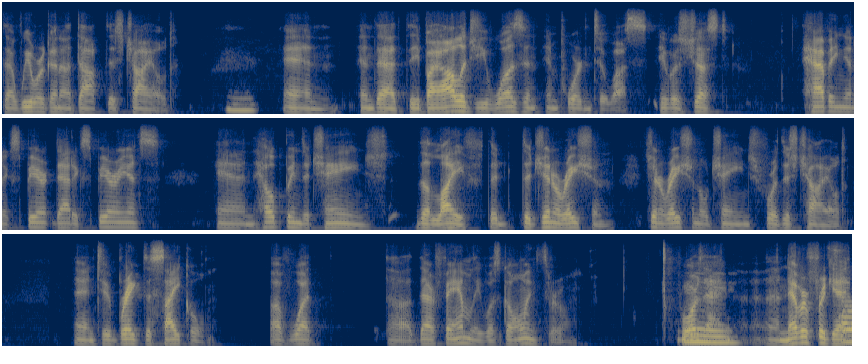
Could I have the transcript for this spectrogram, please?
that we were going to adopt this child. Mm. And, and that the biology wasn't important to us. It was just having an experience, that experience and helping to change the life, the, the generation, generational change for this child and to break the cycle of what uh, their family was going through for mm. that. Never forget,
